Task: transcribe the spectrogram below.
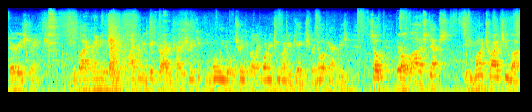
very strange. You buy a brand new machine, with a 500 gig drive, and try to shrink it, you won't be able to shrink it by like one or 200 gigs for no apparent reason. So there are a lot of steps if you want to try to uh,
